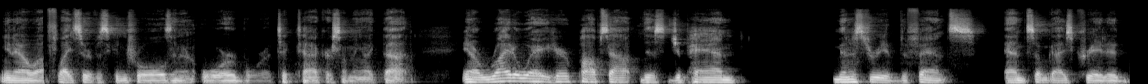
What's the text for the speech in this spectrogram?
you know, uh, flight surface controls and an orb or a tic tac or something like that. You know, right away here pops out this Japan Ministry of Defense, and some guys created,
